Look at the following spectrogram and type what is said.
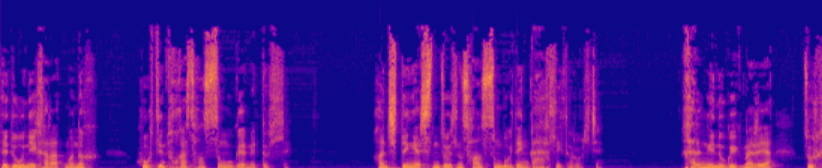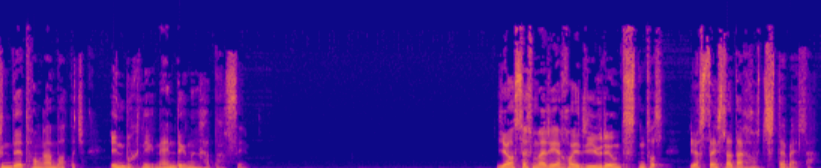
Тэд үүнийг хараад мөнөх хүүхдийн тухай сонссон үгээ мэдвэллээ. Хончдын ярьсан зүйл нь сонссон бүгдийн гайхлыг төрүүлжээ. Харин энэ үгийг Мария зүрхэндээ тунгаан бодож энэ бүхнийг нандинан хадгалсан юм. Йосеф Мария хоёр еврей үндэстэн тул ёс заншлаа дагах учиртай байлаа.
